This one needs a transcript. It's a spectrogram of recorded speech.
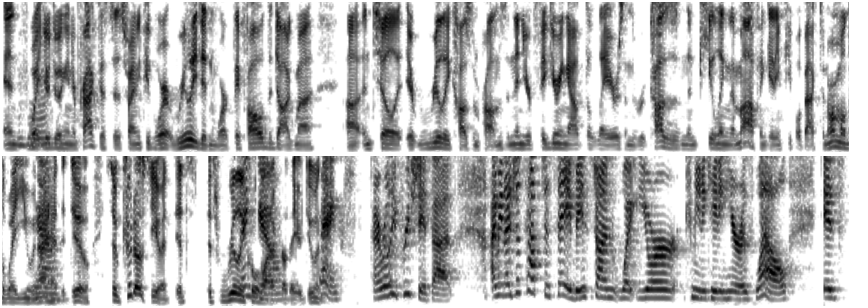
And what Mhm. you're doing in your practice is finding people where it really didn't work. They followed the dogma uh, until it, it really caused them problems, and then you're figuring out the layers and the root causes, and then peeling them off and getting people back to normal the way you and I had to do. So kudos to you. It, it's it's really Thank cool, you. Monica, that you're doing that. Thanks. I really appreciate that. I mean, I just have to say, based on what you're communicating here as well, is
